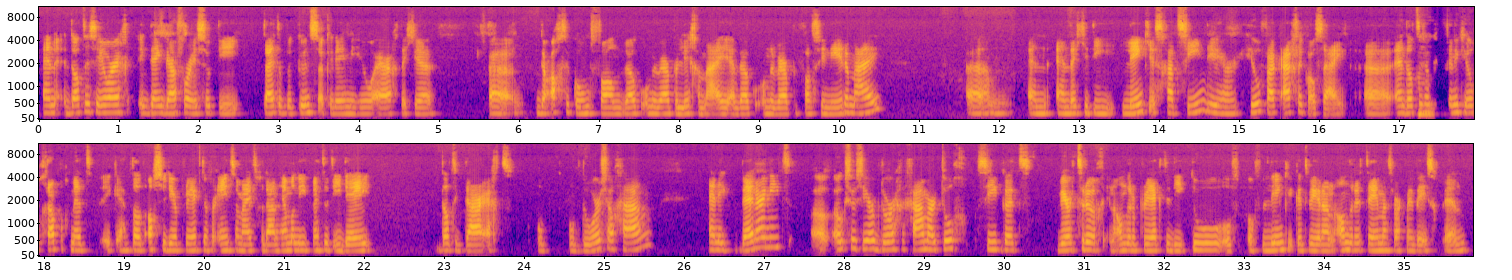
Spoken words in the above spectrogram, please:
En dat is heel erg. Ik denk daarvoor is ook die tijd op de kunstacademie heel erg. Dat je eh, erachter komt van welke onderwerpen liggen mij en welke onderwerpen fascineren mij. Ehm, en, en dat je die linkjes gaat zien die er heel vaak eigenlijk al zijn. Eh, en dat is ook, vind ik heel grappig met, ik heb dat afstudeerproject over eenzaamheid gedaan, helemaal niet met het idee dat ik daar echt op, op door zou gaan. En ik ben er niet ook zozeer op doorgegaan, maar toch zie ik het weer terug in andere projecten die ik doe, of, of link ik het weer aan andere thema's waar ik mee bezig ben.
